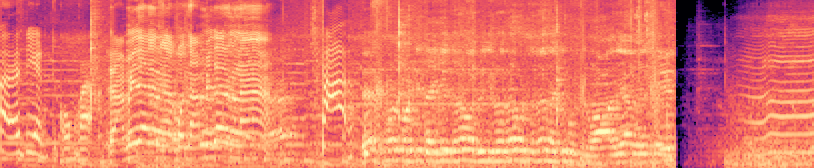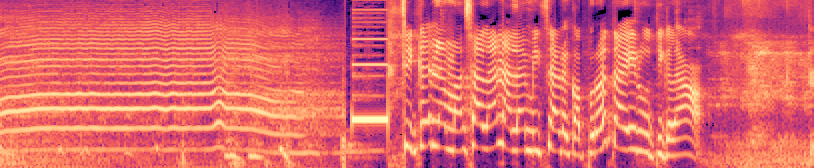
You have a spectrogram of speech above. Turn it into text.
பிரட்டி எடுத்துக்கோங்க. அமைதியா இருங்க. கொஞ்சம் அமைதியா இருங்களேன். ஸ்டார் ஒரு இருபது ரூபா ஒரு தடவை தட்டி கொடுத்துருவா அதே மிக்ஸ் ஆனதுக்கப்புறம் தயிர் ஊற்றிக்கலாம் ஓகே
